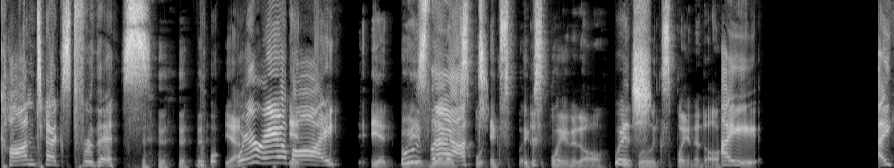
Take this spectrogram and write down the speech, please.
context for this. yeah Where am It- I? It, Who's it will that? expl- ex- explain it all. Which- it will explain it all. I I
